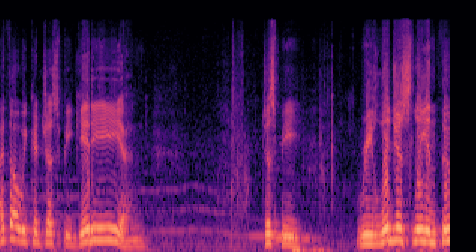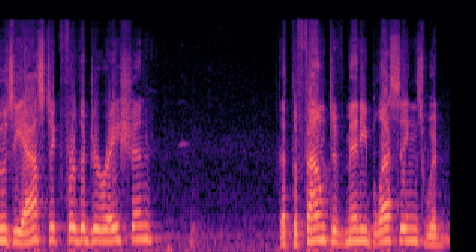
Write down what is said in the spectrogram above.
I thought we could just be giddy and just be religiously enthusiastic for the duration, that the fount of many blessings would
